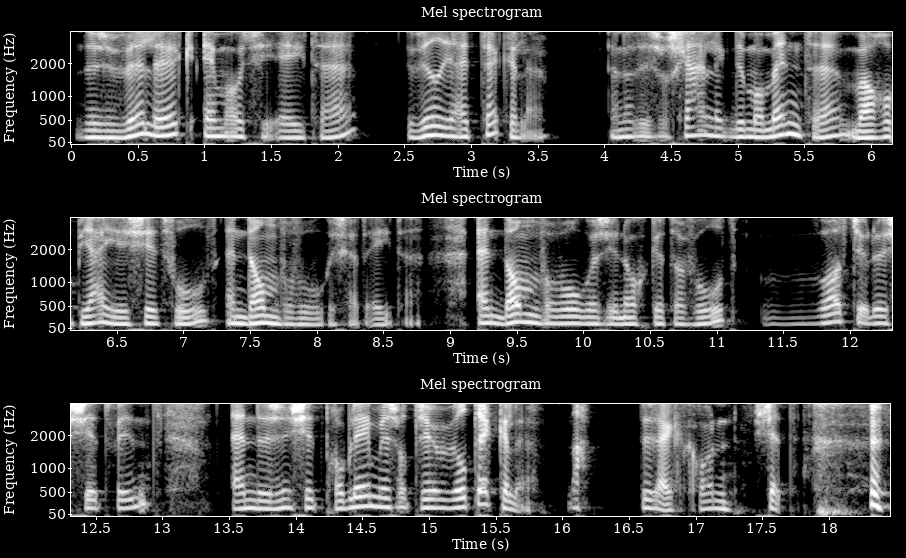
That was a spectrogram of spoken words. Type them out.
Dus welk emotie eten wil jij tackelen? En dat is waarschijnlijk de momenten waarop jij je shit voelt en dan vervolgens gaat eten. En dan vervolgens je nog kutter voelt, wat je dus shit vindt. En dus een shit probleem is wat je wil tackelen. Dus eigenlijk gewoon shit.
